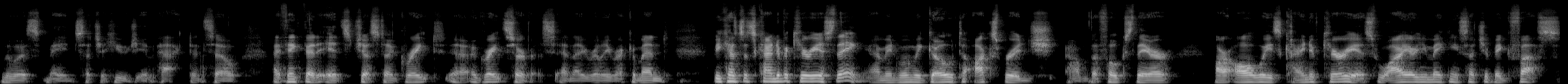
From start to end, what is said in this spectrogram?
Lewis made such a huge impact. And so I think that it's just a great uh, a great service, and I really recommend because it's kind of a curious thing. I mean, when we go to Oxbridge, um, the folks there are always kind of curious. Why are you making such a big fuss?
